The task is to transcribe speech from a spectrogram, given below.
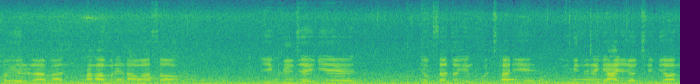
토요일 날만 광화문에 나와서 이 글쟁이의 역사적인 고찰이 국민들에게 알려지면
